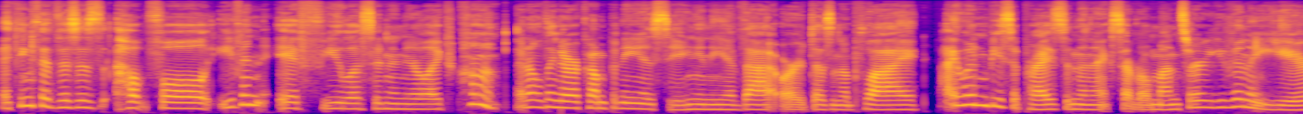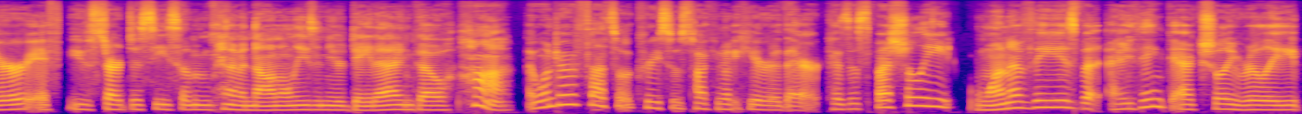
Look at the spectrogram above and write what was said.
I think that this is helpful, even if you listen and you're like, huh, I don't think our company is seeing any of that or it doesn't apply. I wouldn't be surprised in the next several months or even a year if you start to see some kind of anomalies in your data and go, huh, I wonder if that's what Karisa was talking about here or there. Because especially one of these, but I think actually really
